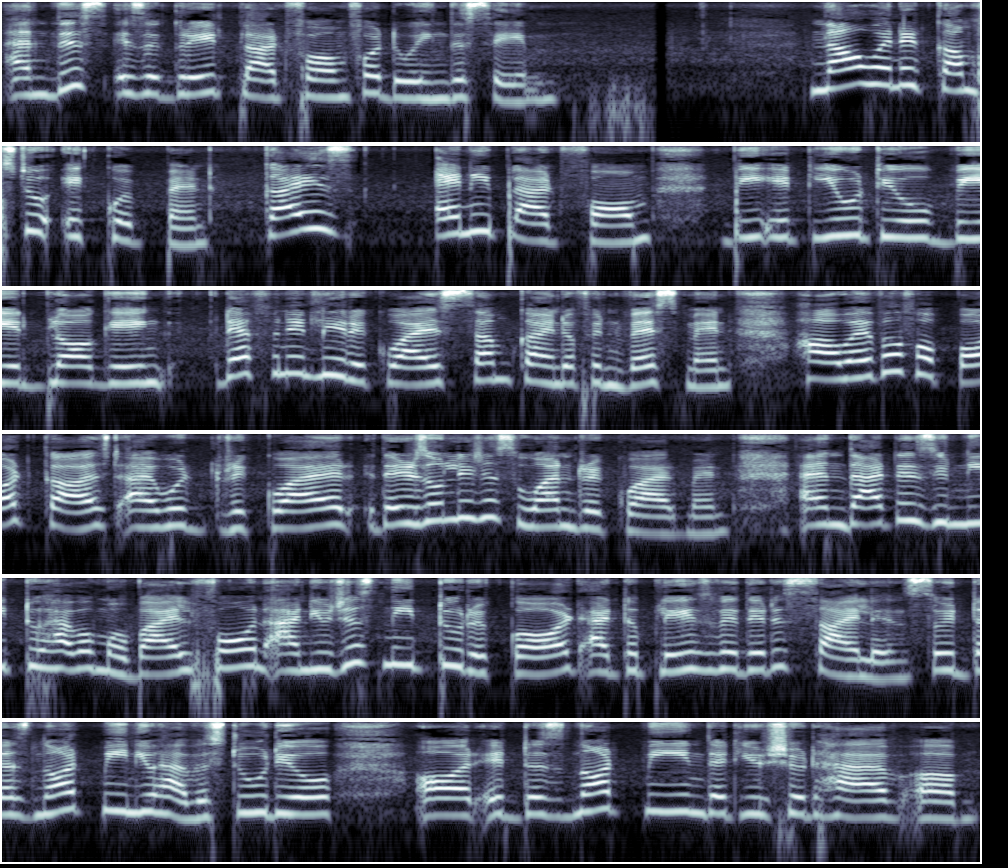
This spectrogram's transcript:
and this is a great platform for doing the same now when it comes to equipment guys any platform be it youtube be it blogging definitely requires some kind of investment. However for podcast i would require there is only just one requirement and that is you need to have a mobile phone and you just need to record at a place where there is silence. So it does not mean you have a studio or it does not mean that you should have um,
